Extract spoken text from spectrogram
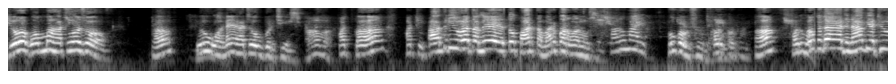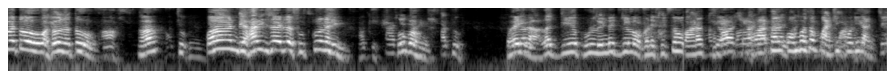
જો ગોમમાં હાચવો છો હા? એવું મને હાચવવું પડશે હા આદરી હોય તમે તો પાર તમારે પરવાનું છે. હું કહું છું. કદાચ ના બેઠી હોય તો વધો નતો. પણ બિહારી છે એટલે છૂટકો નહીં. શું કહું? ફૂલ લઈને જ ગયેલો પણ છે. કોમ્બો તો પાછી ખોલી રાખજે.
